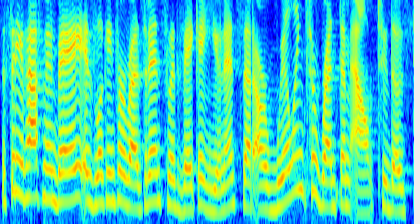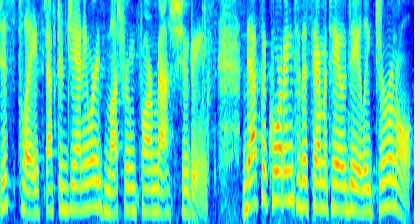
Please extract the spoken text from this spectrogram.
The city of Half Moon Bay is looking for residents with vacant units that are willing to rent them out to those displaced after January's Mushroom Farm mass shootings. That's according to the San Mateo Daily Journal.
